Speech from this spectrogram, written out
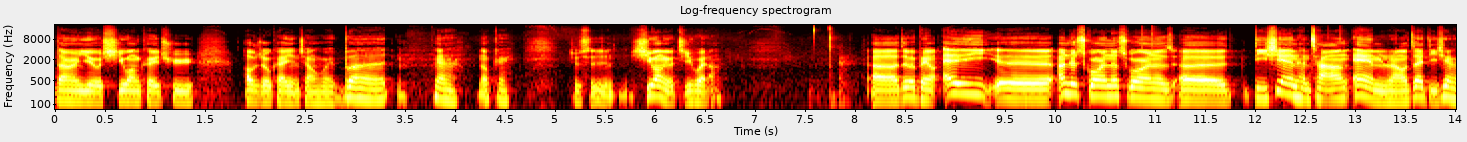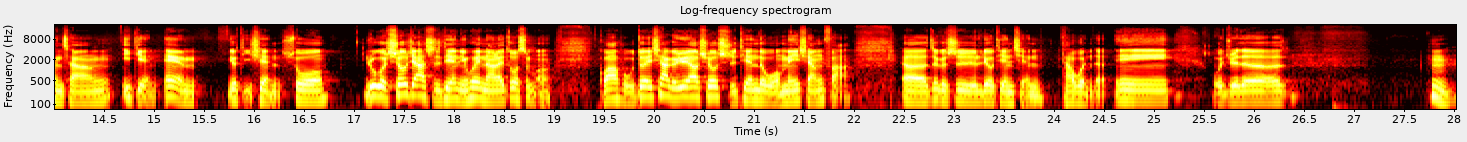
当然也有希望可以去澳洲开演唱会，But，嗯，OK，就是希望有机会啦。呃，这位朋友 A 呃 underscore underscore 呃底线很长 M，然后再底线很长一点 M 又底线说，如果休假十天，你会拿来做什么？刮胡对，下个月要休十天的我没想法。呃，这个是六天前他问的。诶，我觉得，嗯，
